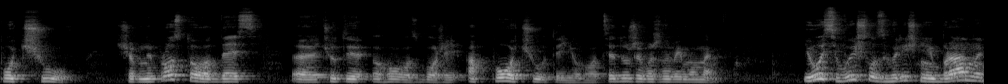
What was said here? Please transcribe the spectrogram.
почув, щоб не просто десь чути голос Божий, а почути його. Це дуже важливий момент. І ось вийшло з горішньої брами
